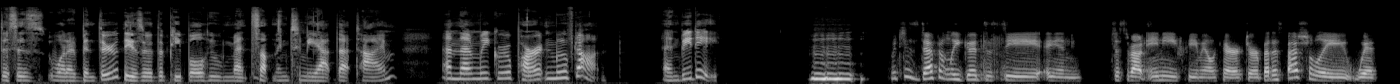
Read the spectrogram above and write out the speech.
This is what I've been through. These are the people who meant something to me at that time. And then we grew apart and moved on. NBD. Which is definitely good to see in just about any female character, but especially with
